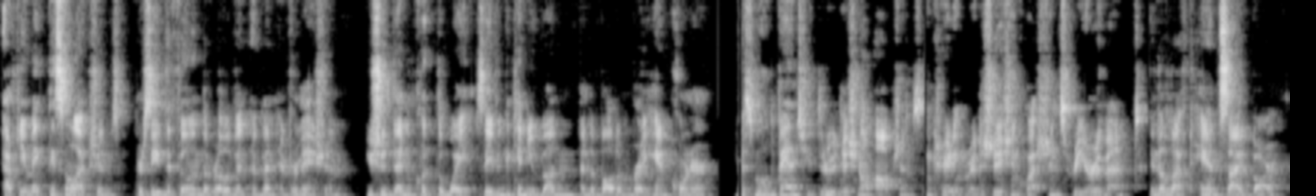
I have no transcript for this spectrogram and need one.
After you make these selections, proceed to fill in the relevant event information. You should then click the white Save and Continue button in the bottom right hand corner this will advance you through additional options in creating registration questions for your event in the left-hand sidebar.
